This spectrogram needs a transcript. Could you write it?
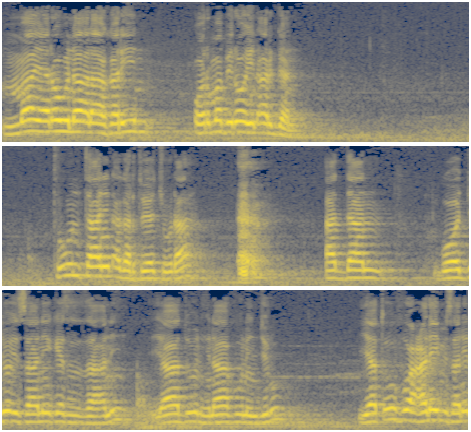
maa yarawna alaakariin orma biroo hin argan tuun taaniin agartu jechuudha addaan goojjoo isaanii keessa ta'anii yaaduun hinaafuun hin jiru yaxuufu caleehim isaanii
